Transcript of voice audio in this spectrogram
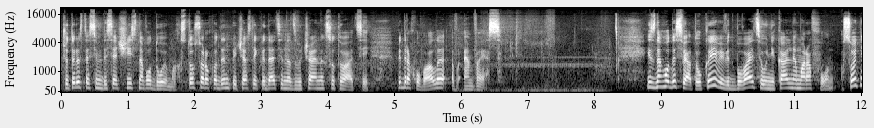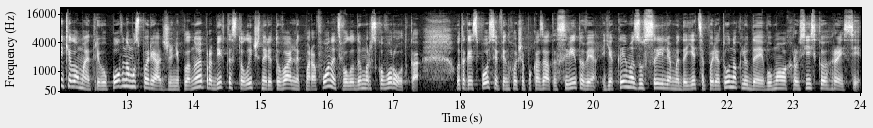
476 на водоймах, 141 під час ліквідації надзвичайних ситуацій. Підрахували в МВС. Із нагоди свята у Києві відбувається унікальний марафон. Сотні кілометрів у повному спорядженні планує пробігти столичний рятувальник-марафонець Володимир Сковородка. У такий спосіб він хоче показати світові, якими зусиллями дається порятунок людей в умовах російської агресії,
